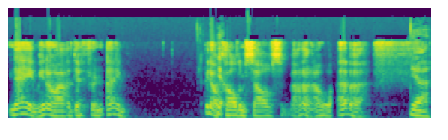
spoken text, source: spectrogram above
name. You know, a different name. You know, Yeah. called themselves I don't know whatever. Yeah.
